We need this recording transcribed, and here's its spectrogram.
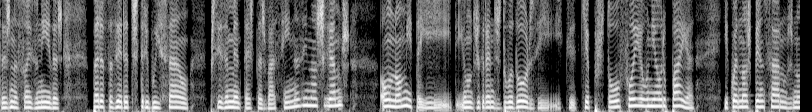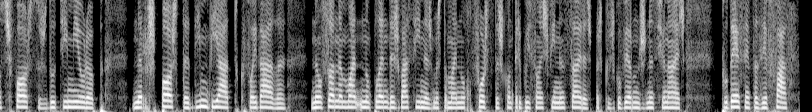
das Nações Unidas, para fazer a distribuição precisamente destas vacinas, e nós chegamos a um nome e, e um dos grandes doadores e, e que, que, apostou foi a União Europeia. E quando nós pensarmos nos esforços do Team Europe, na resposta de imediato que foi dada, não só na, no plano das vacinas, mas também no reforço das contribuições financeiras para que os governos nacionais pudessem fazer face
